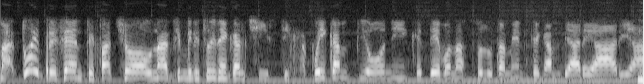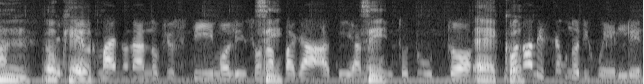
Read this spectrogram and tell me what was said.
Ma tu hai presente, faccio una similitudine calcistica, quei campioni che devono assolutamente cambiare aria mm, okay. perché ormai non hanno più stimoli, sono sì. appagati, hanno sì. vinto tutto. Ecco. Bonolis è uno di quelli.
